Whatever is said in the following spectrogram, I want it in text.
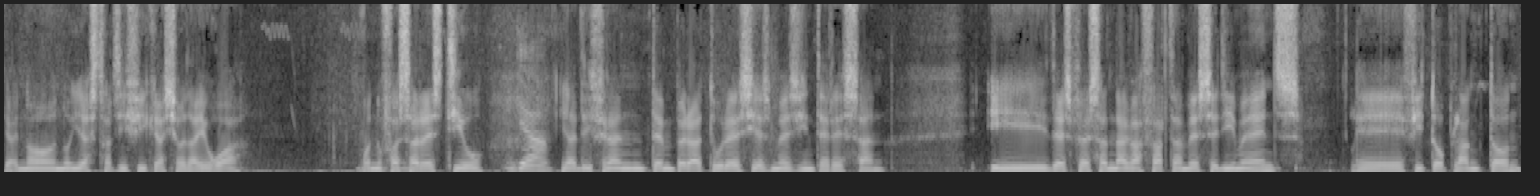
ja no, no hi ha estratificació d'aigua. Quan ho fas a l'estiu Ja. hi ha diferents temperatures i és més interessant. I després han d'agafar també sediments, eh, fitoplàncton,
